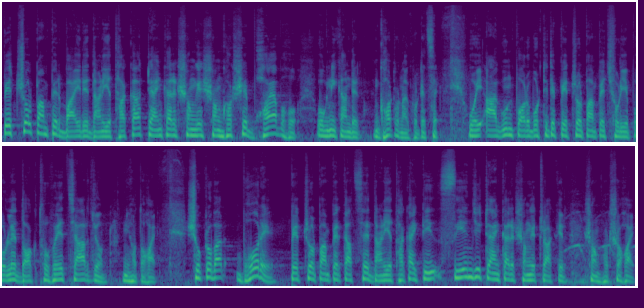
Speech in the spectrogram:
পেট্রোল পাম্পের বাইরে দাঁড়িয়ে থাকা ট্যাঙ্কারের সঙ্গে সংঘর্ষে ভয়াবহ অগ্নিকাণ্ডের ঘটনা ঘটেছে। ওই আগুন পরবর্তীতে পেট্রোল পাম্পে ছড়িয়ে পড়লে দগ্ধ হয়ে চারজন নিহত হয়। শুক্রবার ভোরে পেট্রোল পাম্পের কাছে দাঁড়িয়ে থাকা একটি সিএনজি ট্যাঙ্কারের সঙ্গে ট্রাকের সংঘর্ষ হয়।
